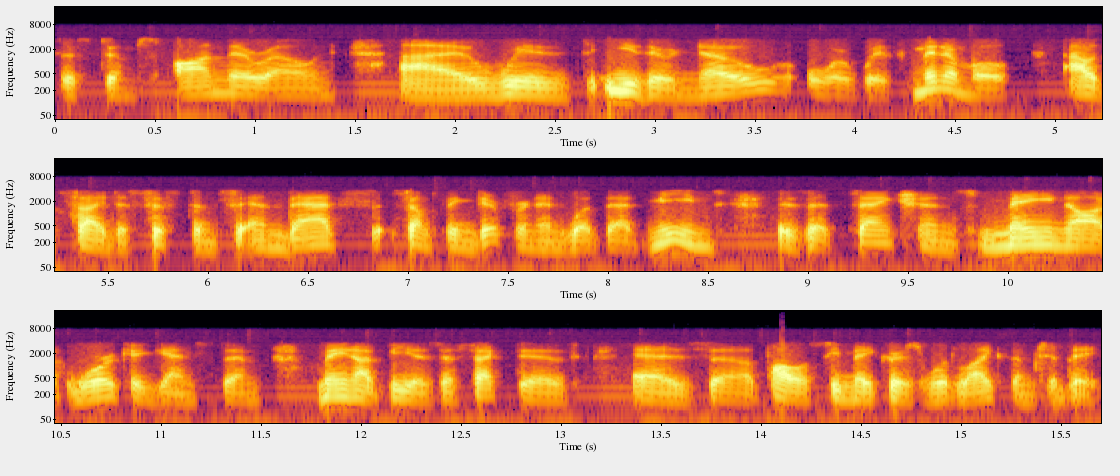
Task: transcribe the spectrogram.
systems on their own uh, with either no or with minimal outside assistance. And that's something different. And what that means is that sanctions may not work against them, may not be as effective as uh, policymakers would like them to be.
